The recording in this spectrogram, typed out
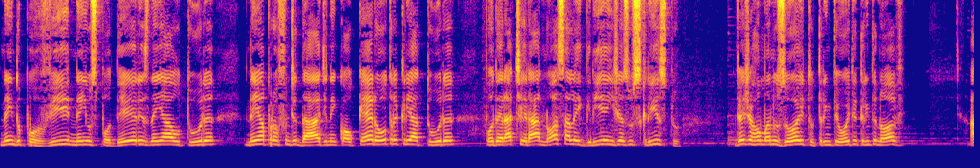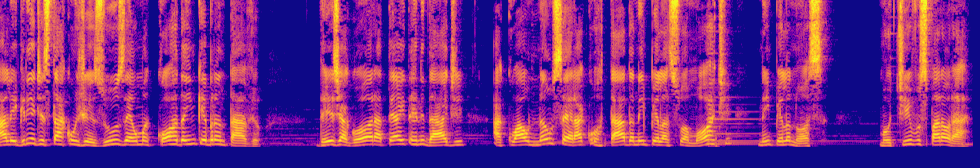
nem do porvir, nem os poderes, nem a altura, nem a profundidade, nem qualquer outra criatura poderá tirar nossa alegria em Jesus Cristo. Veja Romanos 8, 38 e 39. A alegria de estar com Jesus é uma corda inquebrantável, desde agora até a eternidade, a qual não será cortada nem pela sua morte, nem pela nossa. Motivos para orar.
